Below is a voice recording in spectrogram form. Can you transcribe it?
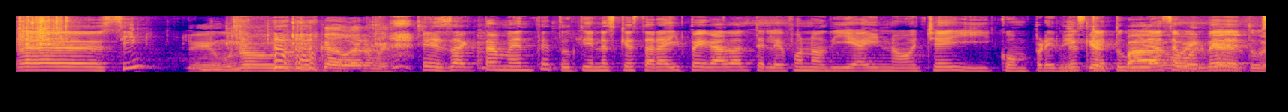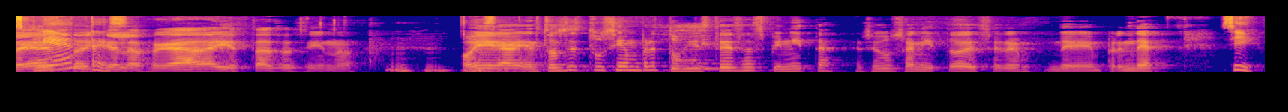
Eh, Sí, uno, uno nunca duerme. Exactamente, tú tienes que estar ahí pegado al teléfono día y noche y comprendes Y que, tu vida se vuelve que de tus clientes. Y que la fregada y estás así, ¿no? Oye. Gaby, entonces tú siempre tuviste esa espinita, ese gusanito de ser, em- de emprender. Sí.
